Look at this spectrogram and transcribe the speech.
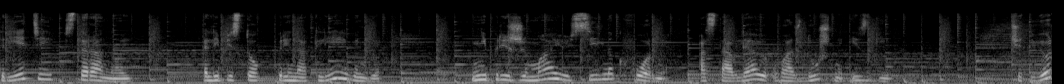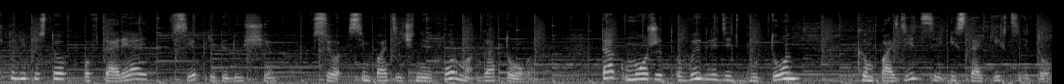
третьей стороной. Лепесток при наклеивании не прижимаю сильно к форме, оставляю воздушный изгиб. Четвертый лепесток повторяет все предыдущие. Все, симпатичная форма готова. Так может выглядеть бутон композиции из таких цветов.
